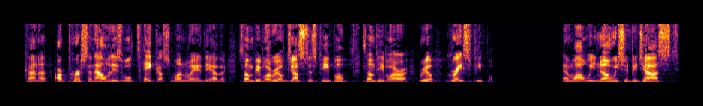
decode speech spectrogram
kind of our personalities will take us one way or the other. Some people are real justice people, some people are real grace people. And while we know we should be just,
